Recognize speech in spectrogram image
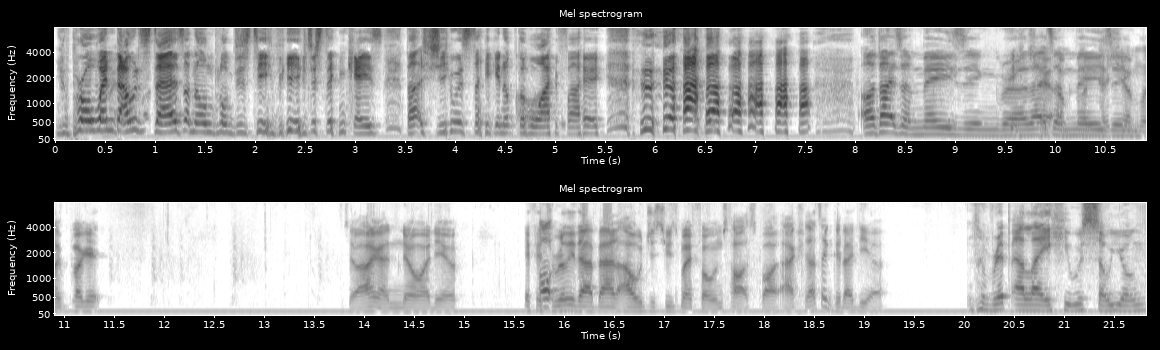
Bro went downstairs and unplugged his TV just in case that she was taking up the Wi-Fi. oh, that is amazing, bro. That is I unplugged that shit, I'm amazing. like, fuck it. So I got no idea. If it's Oh. really that bad, I would just use my phone's hotspot. Actually, that's a good idea. Rip LA, he was so young.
